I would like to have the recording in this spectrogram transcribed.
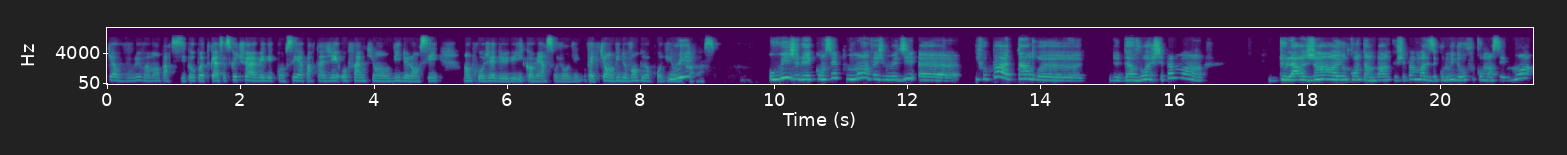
qui voulu vraiment participer au podcast. Est-ce que tu avais des conseils à partager aux femmes qui ont envie de lancer un projet de e-commerce aujourd'hui? En fait, qui ont envie de vendre leurs produits oui. en e-commerce? Oui, j'ai des conseils pour moi. En fait, je me dis, euh, il ne faut pas attendre euh, d'avoir, je ne sais pas moi, de l'argent, un compte en banque, je ne sais pas moi, des économies de ouf pour commencer. Moi,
